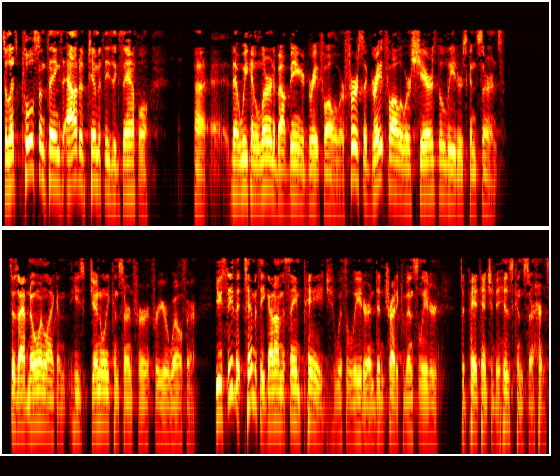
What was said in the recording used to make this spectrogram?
So let's pull some things out of Timothy's example uh, that we can learn about being a great follower. First, a great follower shares the leader's concerns. Says, I have no one like him. He's genuinely concerned for, for your welfare. You see that Timothy got on the same page with the leader and didn't try to convince the leader to pay attention to his concerns.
